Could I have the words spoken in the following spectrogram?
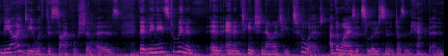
the idea with discipleship is that there needs to be an, an, an intentionality to it. Otherwise, it's loose and it doesn't happen.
